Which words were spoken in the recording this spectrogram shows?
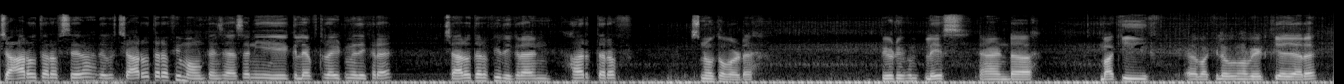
चारों तरफ़ से ना देखो चारों तरफ़ ही माउंटेन्स है। ऐसा नहीं है एक लेफ़्ट राइट में दिख रहा है चारों तरफ़ ही दिख रहा है हर तरफ़ स्नो कवर्ड है। ब्यूटीफुल प्लेस एंड बाकी uh, बाकी लोगों का वेट किया जा रहा है।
